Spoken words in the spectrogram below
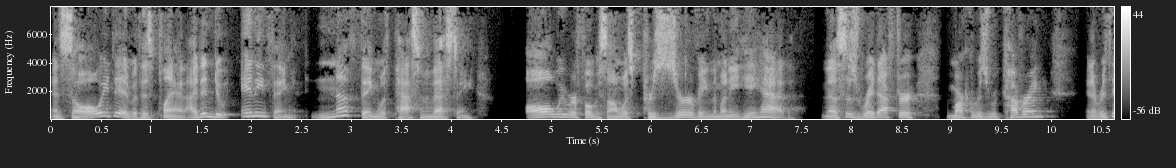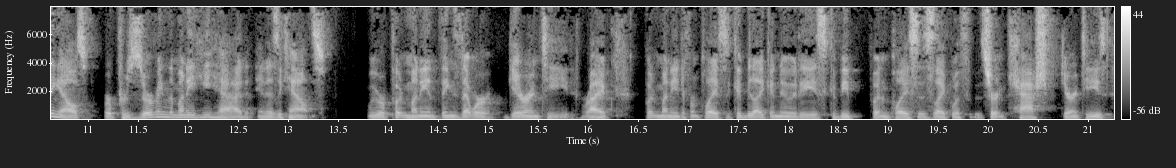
And so all we did with his plan, I didn't do anything, nothing with passive investing. All we were focused on was preserving the money he had. And this is right after the market was recovering and everything else. We're preserving the money he had in his accounts. We were putting money in things that were guaranteed, right? Putting money in different places. It could be like annuities, could be put in places like with certain cash guarantees.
